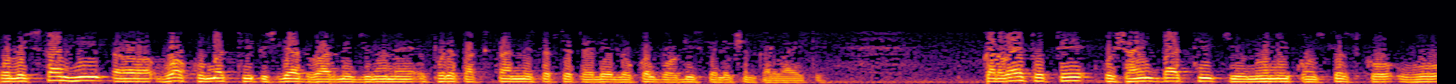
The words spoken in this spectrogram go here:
بلوچستان ہی وہ حکومت تھی پچھلے ادوار میں جنہوں نے پورے پاکستان میں سب سے پہلے لوکل باڈیز کے الیکشن کروائے تھے۔ کروائے تو تھے خوشائند بات تھی کہ انہوں نے کونسلرس کو وہ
